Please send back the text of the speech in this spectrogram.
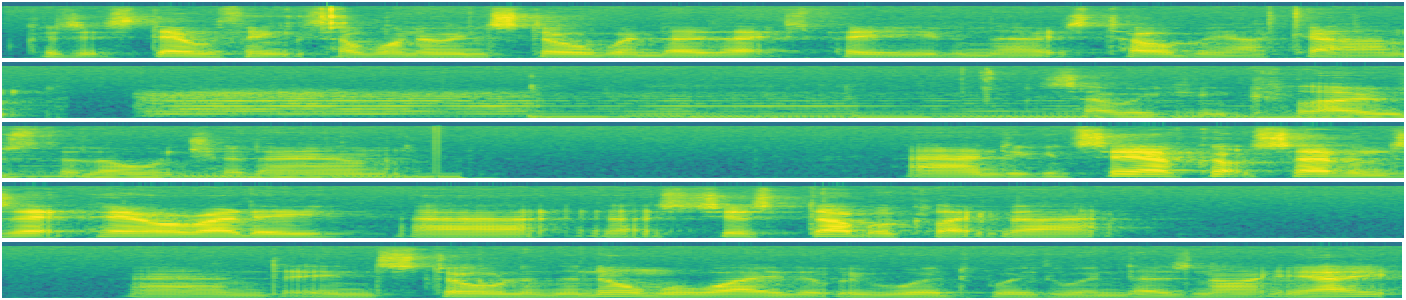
because it still thinks I want to install Windows XP even though it's told me I can't. So we can close the launcher down and you can see I've got 7-zip here already. Uh, let's just double click that and install in the normal way that we would with Windows 98.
